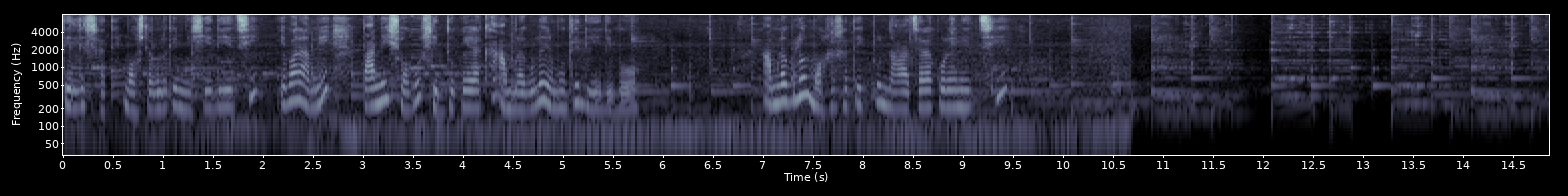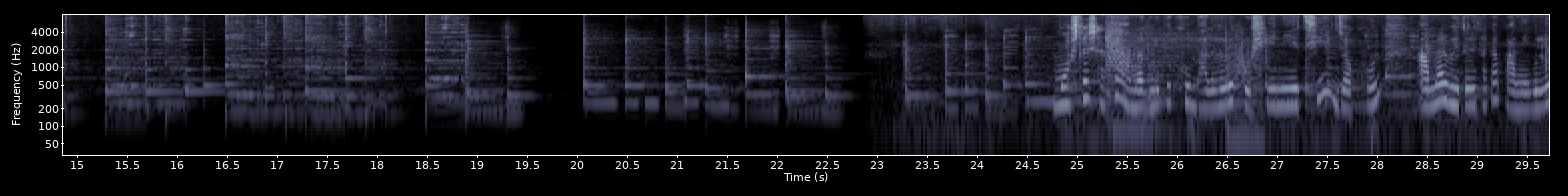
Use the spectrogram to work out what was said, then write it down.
তেলের সাথে মশলাগুলোকে মিশিয়ে দিয়েছি। এবার আমি পানি সহ সিদ্ধ করে রাখা আমড়াগুলো এর মধ্যে দিয়ে দিব। আমড়াগুলো মশলার সাথে একটু নাড়াচাড়া করে নিচ্ছি। মশলার সাথে আমড়াগুলোকে খুব ভালোভাবে কষিয়ে নিয়েছি যখন আমড়ার ভেতরে থাকা পানিগুলো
